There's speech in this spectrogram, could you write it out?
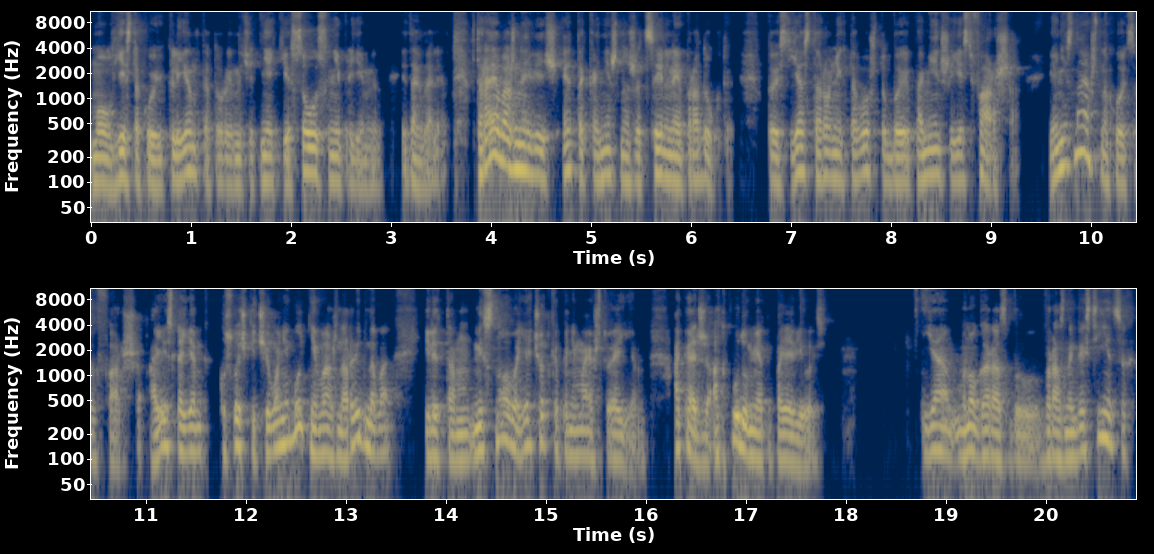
мол, есть такой клиент, который, значит, некие соусы не приемлет и так далее. Вторая важная вещь – это, конечно же, цельные продукты. То есть я сторонник того, чтобы поменьше есть фарша. Я не знаю, что находится в фарше, а если я ем кусочки чего-нибудь, неважно, рыбного или там мясного, я четко понимаю, что я ем. Опять же, откуда у меня это появилось? Я много раз был в разных гостиницах,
